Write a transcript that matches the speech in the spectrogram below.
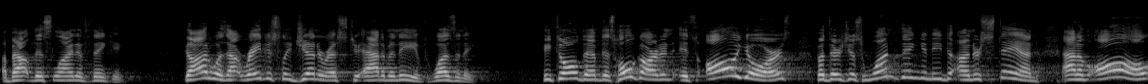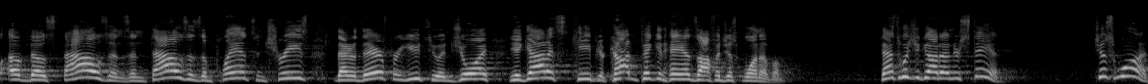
about this line of thinking. God was outrageously generous to Adam and Eve, wasn't He? He told them, This whole garden, it's all yours, but there's just one thing you need to understand. Out of all of those thousands and thousands of plants and trees that are there for you to enjoy, you got to keep your cotton picking hands off of just one of them. That's what you got to understand. Just one.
